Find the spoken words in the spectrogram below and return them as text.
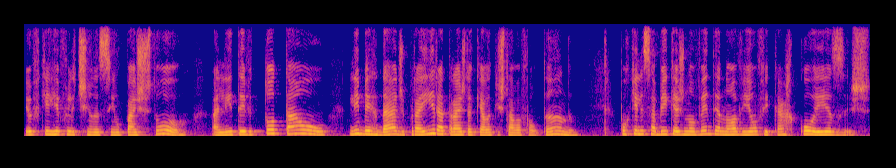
eu fiquei refletindo assim: o pastor ali teve total liberdade para ir atrás daquela que estava faltando porque ele sabia que as 99 iam ficar coesas.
